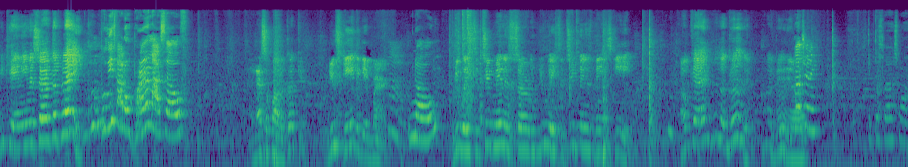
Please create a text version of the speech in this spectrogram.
He can't even serve the plate. Please, I don't burn myself. And that's a part of cooking. You scared to get burned. No. You wasted two minutes serving. You wasted two minutes being scared. Okay, you look good. You look good, Go, y'all. Trini. Get this last one.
